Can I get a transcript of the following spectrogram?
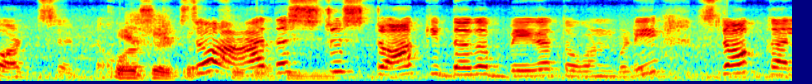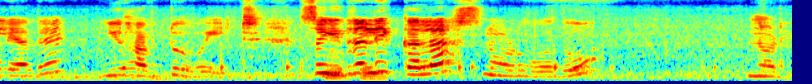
ಕಾಟ್ ಸೆಟ್ ಸೊ ಆದಷ್ಟು ಸ್ಟಾಕ್ ಇದ್ದಾಗ ಬೇಗ ತಗೊಂಡ್ಬಿಡಿ. ಸ್ಟಾಕ್ ಖಾಲಿ ಆದ್ರೆ you have to wait so ಇದರಲ್ಲಿ ಕಲರ್ಸ್ ನೋಡ್ಬೋದು. ನೋಡಿ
